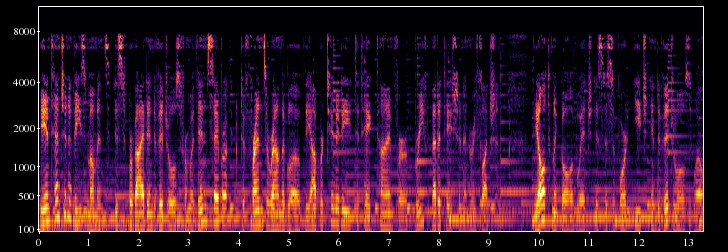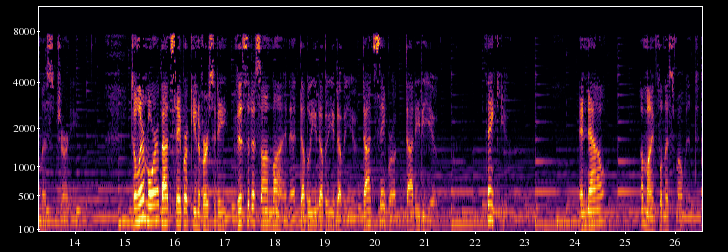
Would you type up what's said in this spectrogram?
The intention of these moments is to provide individuals from within Saybrook to friends around the globe the opportunity to take time for brief meditation and reflection, the ultimate goal of which is to support each individual's wellness journey. To learn more about Saybrook University, visit us online at www.saybrook.edu. Thank you. And now, a mindfulness moment.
